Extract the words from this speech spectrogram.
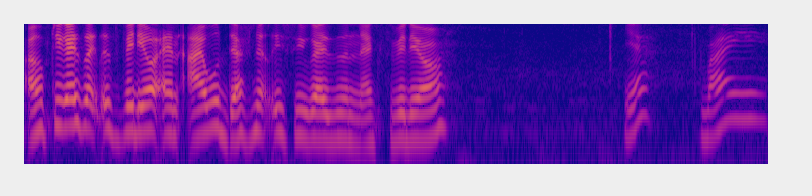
I hope you guys like this video and I will definitely see you guys in the next video. Yeah, bye.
